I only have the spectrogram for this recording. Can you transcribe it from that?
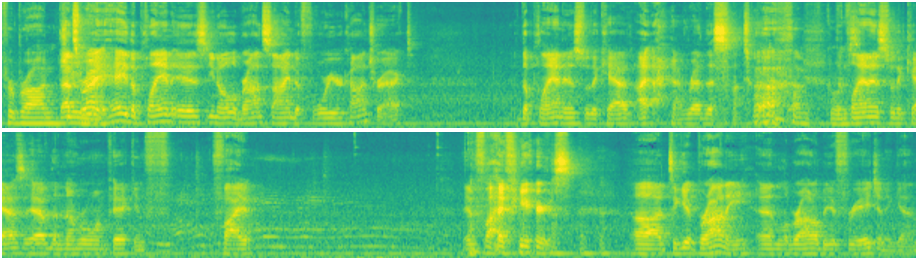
for Bron. That's Jr. right. Hey, the plan is, you know, LeBron signed a four-year contract. The plan is for the Cavs. I, I read this on Twitter. the plan is for the Cavs to have the number one pick in f- five in five years uh, to get Bronny, and LeBron will be a free agent again.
